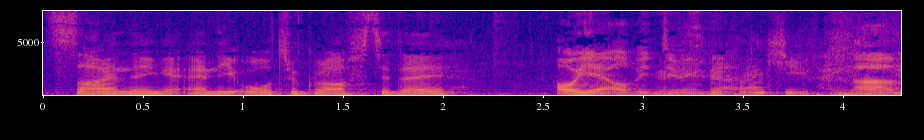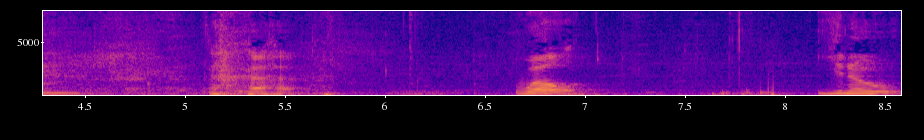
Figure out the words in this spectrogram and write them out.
signing any autographs today? Oh yeah, I'll be doing that. Thank you. Um, well, you know,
